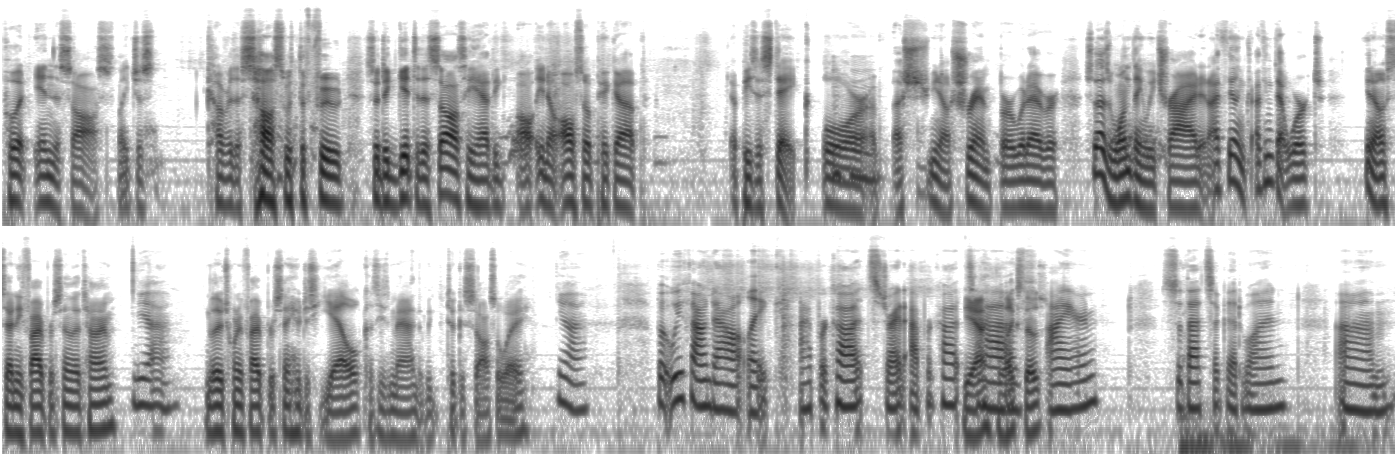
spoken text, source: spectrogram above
put in the sauce, like just cover the sauce with the food. So to get to the sauce, he had to, you know, also pick up a piece of steak or Mm-hmm. a, a sh- you know shrimp or whatever. So that's one thing we tried, and I think I think that worked. You know, seventy five percent of the time. Yeah. Another twenty five percent, he'll just yell because he's mad that we took his sauce away. Yeah. But we found out like apricots, dried apricots Yeah, he likes those. iron. So that's a good one. Um,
